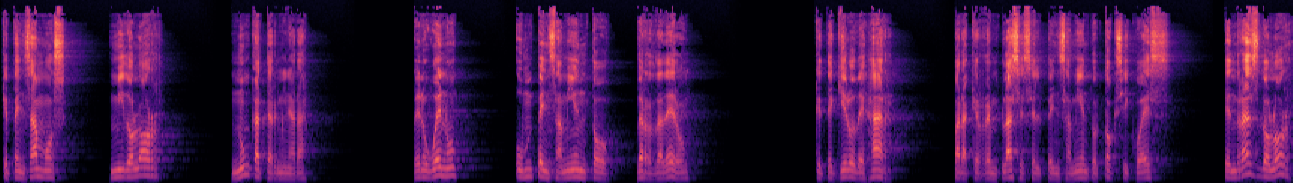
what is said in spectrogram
que pensamos mi dolor nunca terminará. Pero bueno, un pensamiento verdadero que te quiero dejar para que reemplaces el pensamiento tóxico es, tendrás dolor,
